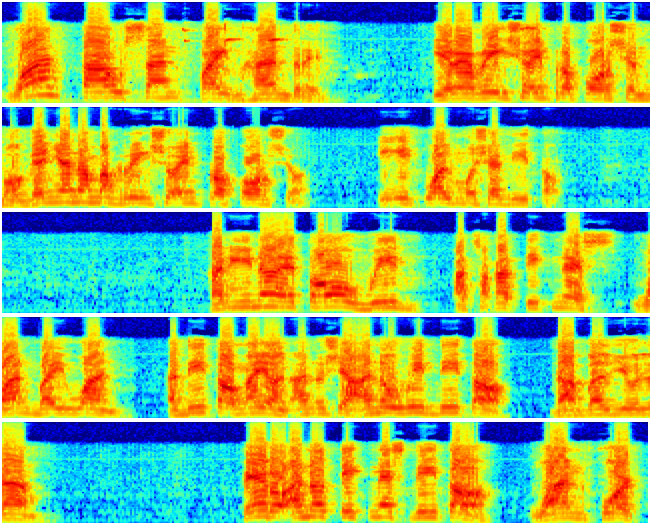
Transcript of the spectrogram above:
1,500. I-ratio in proportion mo. Ganyan ang mag-ratio in proportion. I-equal mo siya dito. Kanina ito, width at saka thickness, 1 by 1. At dito, ngayon, ano siya? Ano width dito? W lang. Pero ano thickness dito? 1 fourth.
